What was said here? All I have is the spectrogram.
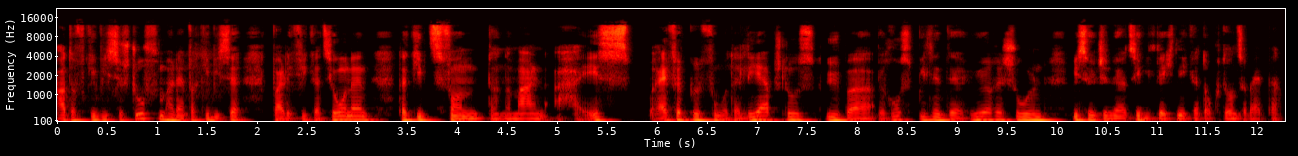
hat auf gewisse Stufen halt einfach gewisse Qualifikationen. Da gibt's von der normalen AHS Reifeprüfung oder Lehrabschluss über berufsbildende höhere Schulen wie so Ingenieur, Ziviltechniker, Doktor und so weiter.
